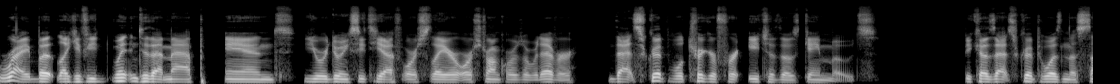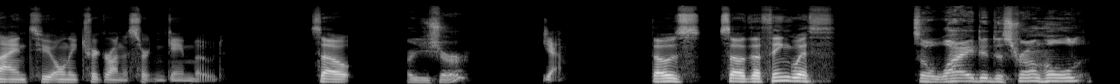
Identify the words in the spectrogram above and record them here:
Right, but like if you went into that map and you were doing CTF or Slayer or Strongholds or whatever, that script will trigger for each of those game modes. Because that script wasn't assigned to only trigger on a certain game mode. So Are you sure? Yeah. Those so the thing with So why did the stronghold?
